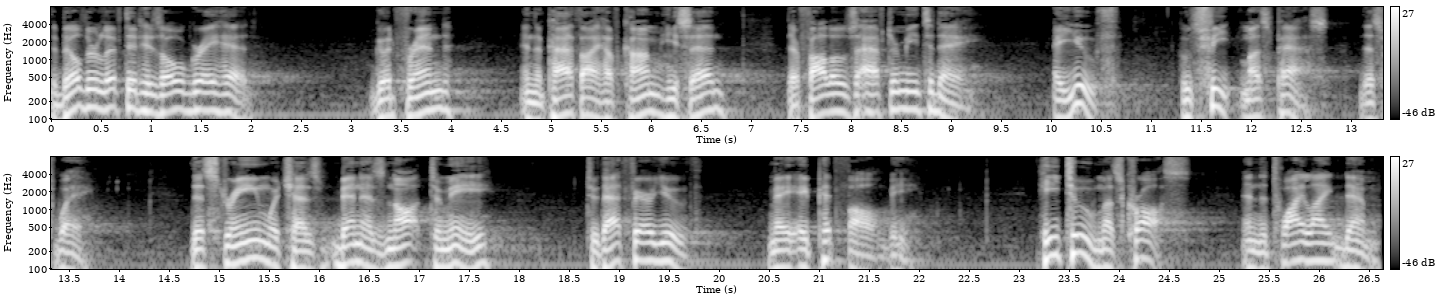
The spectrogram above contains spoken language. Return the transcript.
The builder lifted his old gray head. Good friend, in the path I have come, he said, There follows after me today a youth whose feet must pass this way. This stream, which has been as naught to me, to that fair youth may a pitfall be. He too must cross in the twilight dim.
